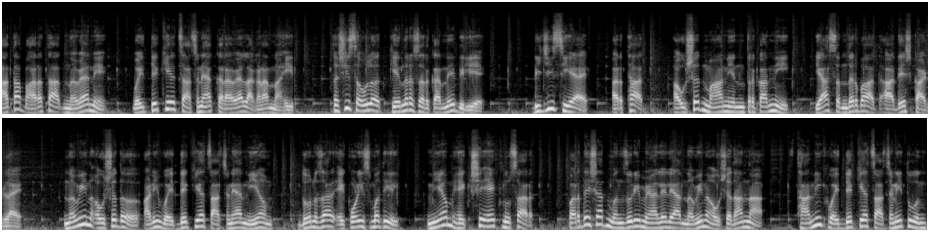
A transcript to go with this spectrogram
आता भारतात नव्याने वैद्यकीय चाचण्या कराव्या लागणार नाहीत. तशी सवलत केंद्र सरकारने दिली आहे. डीजीसीआय अर्थात औषध महानियंत्रकांनी या संदर्भात आदेश काढलाय. नवीन औषधं आणि वैद्यकीय चाचण्या नियम दोन हजार एकोणीस मधील नियम एकशे एक नुसार परदेशात मंजुरी मिळालेल्या नवीन औषधांना स्थानिक वैद्यकीय चाचणीतून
